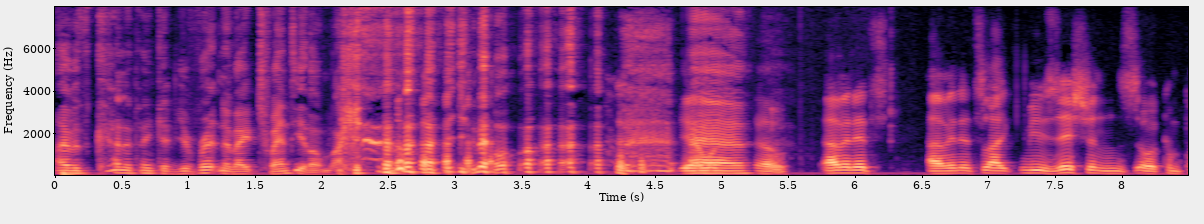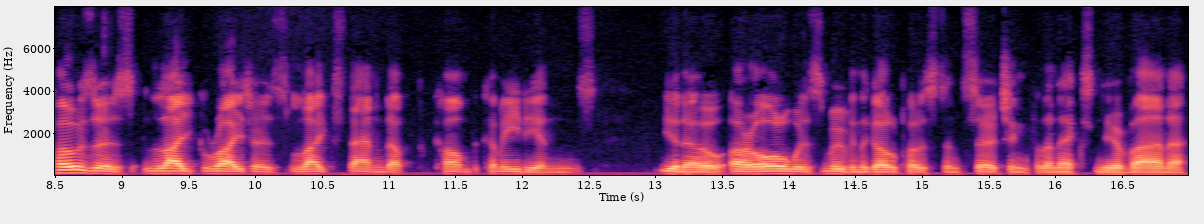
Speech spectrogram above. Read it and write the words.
I was kind of thinking, you've written about 20 of them, like, you know? yeah. Uh, well, no. I mean, it's I mean, it's like musicians or composers, like writers, like stand-up com- comedians, you know, are always moving the goalpost and searching for the next nirvana,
